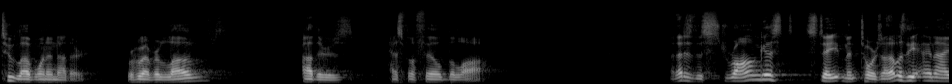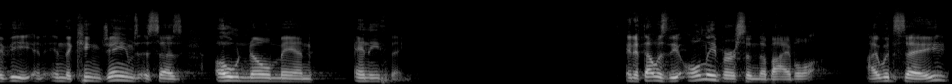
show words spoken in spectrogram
to love one another. For whoever loves others has fulfilled the law. That is the strongest statement towards. Now, that was the NIV, and in the King James, it says, owe no man anything. And if that was the only verse in the Bible, I would say,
